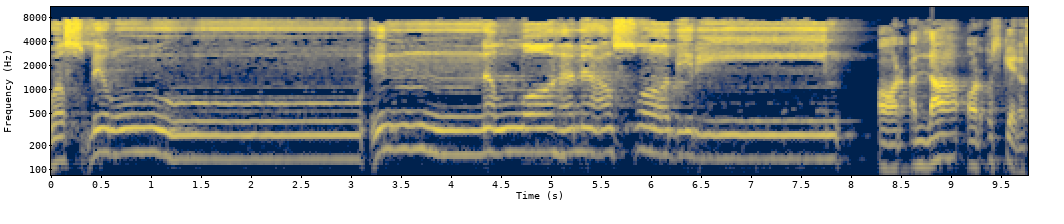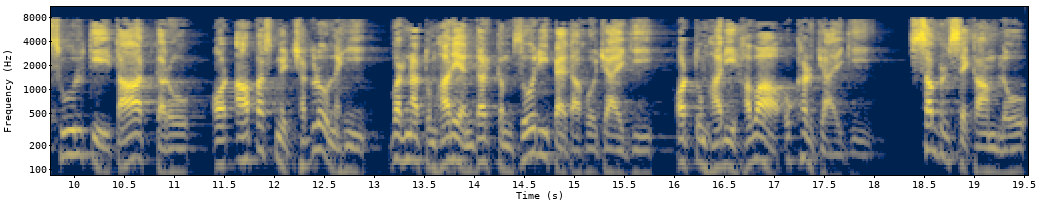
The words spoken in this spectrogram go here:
وَاصْبِرُوا إِنَّ اللَّهَ مَعَ الصَّابِرِينَ اور اللہ اور اس کے رسول کی اطاعت کرو اور آپس میں جھگڑو نہیں، ورنہ تمہارے اندر کمزوری پیدا ہو جائے گی اور تمہاری ہوا اکھڑ جائے گی۔ صبر سے کام لو۔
